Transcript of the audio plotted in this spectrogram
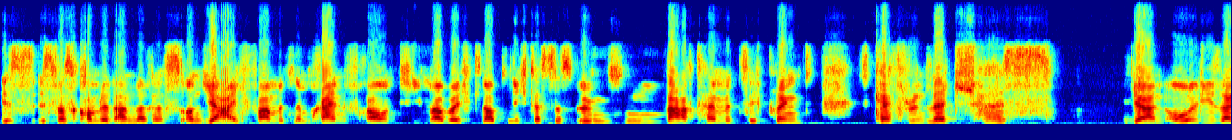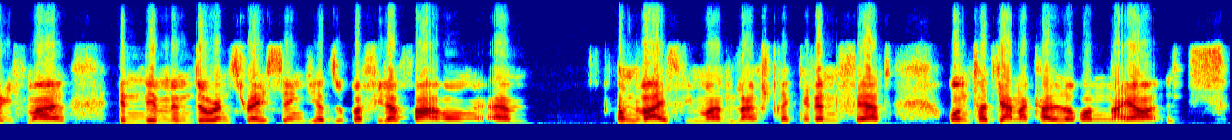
ist, ist was komplett anderes. Und ja, ich fahre mit einem reinen Frauenteam, aber ich glaube nicht, dass das irgendeinen Nachteil mit sich bringt. Catherine Letch ist ja ein Oldie, sag ich mal, in dem Endurance Racing. Die hat super viel Erfahrung. Ähm, und weiß, wie man Langstreckenrennen fährt. Und Tatjana Calderon, naja, ist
